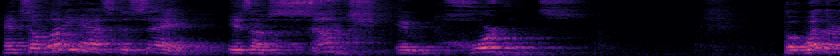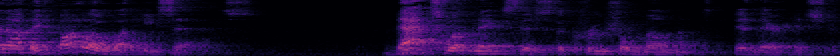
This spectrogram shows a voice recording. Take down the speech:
And so what he has to say is of such importance. But whether or not they follow what he says, that's what makes this the crucial moment in their history.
